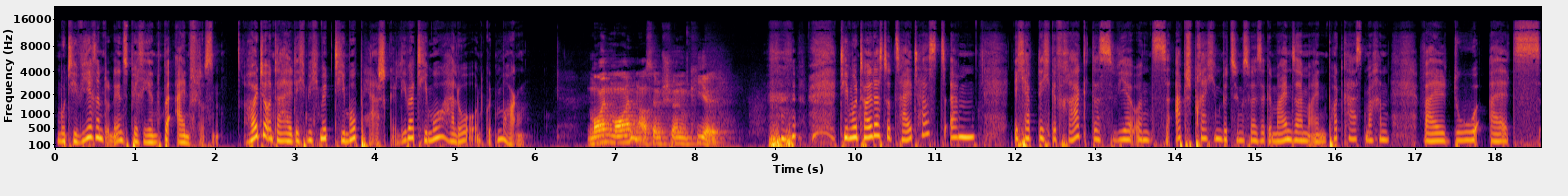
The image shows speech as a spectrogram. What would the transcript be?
motivierend und inspirierend beeinflussen. Heute unterhalte ich mich mit Timo Perschke. Lieber Timo, hallo und guten Morgen. Moin, moin aus dem schönen Kiel. Timo, toll, dass du Zeit hast. Ähm, ich habe dich gefragt, dass wir uns absprechen bzw. gemeinsam einen Podcast machen, weil du als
